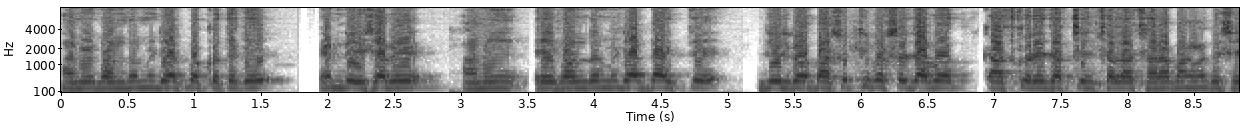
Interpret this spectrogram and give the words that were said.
আমি বন্ধন মিডিয়ার পক্ষ থেকে এমডি হিসাবে আমি এই বন্ধন মিডিয়ার দায়িত্বে দীর্ঘ বাষট্টি বছর যাবৎ কাজ করে যাচ্ছি ইনশাল্লাহ সারা বাংলাদেশে।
